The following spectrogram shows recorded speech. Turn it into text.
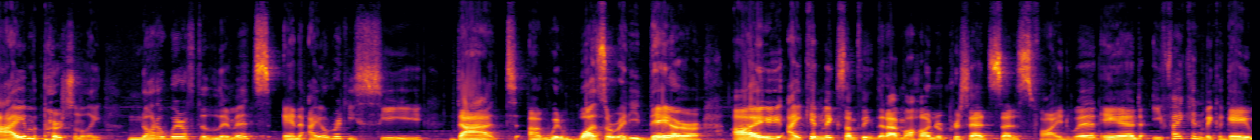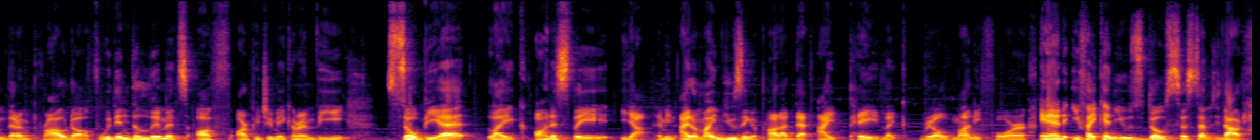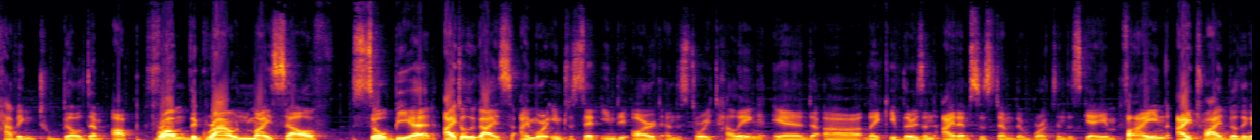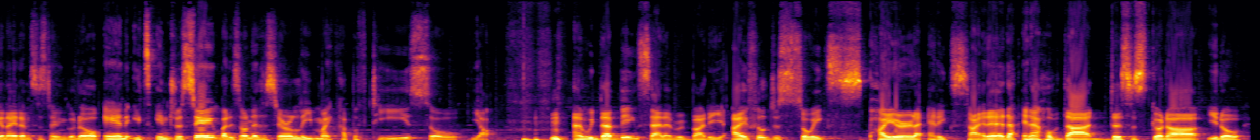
I'm personally not aware of the limits and I already see that um, with what's already there, I I can make something that I'm 100% satisfied with. And if I can make a game that I'm proud of within the limits of RPG Maker MV, so be it. Like, honestly, yeah. I mean, I don't mind using a product that I paid like real money for. And if I can use those systems without having to build them up from the ground myself, so be it. I told you guys, I'm more interested in the art and the storytelling. And uh, like if there is an item system that works in this game, fine. I tried building an item system in Godot and it's interesting, but it's not necessarily my cup of tea. So yeah. and with that being said, everybody, I feel just so inspired and excited. And I hope that this is gonna, you know,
